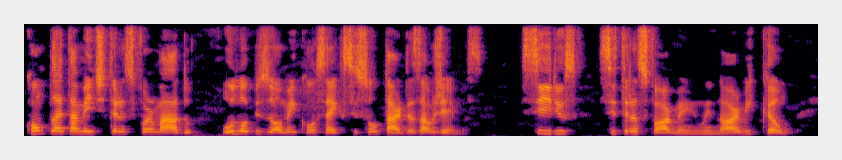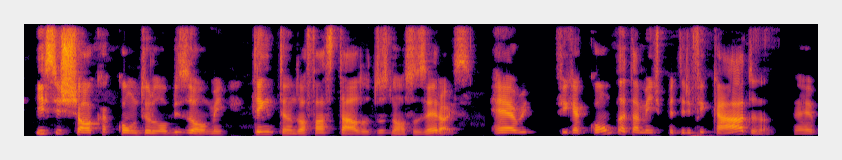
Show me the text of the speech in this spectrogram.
Completamente transformado, o lobisomem consegue se soltar das algemas. Sirius se transforma em um enorme cão e se choca contra o lobisomem, tentando afastá-lo dos nossos heróis. Harry fica completamente petrificado, né?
